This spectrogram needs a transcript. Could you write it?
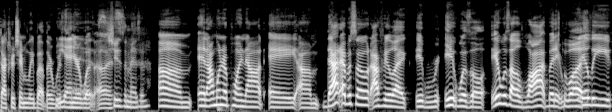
Dr. Kimberly Butler was here with Yes, us. She was amazing. Um, and I want to point out a um that episode. I feel like it it was a it was a lot, but it What? really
